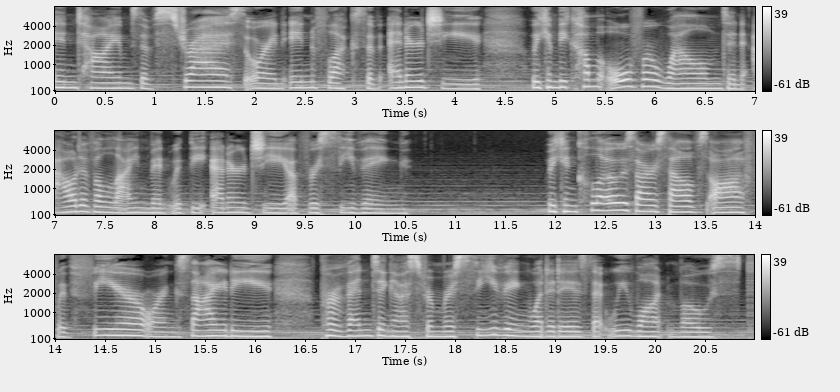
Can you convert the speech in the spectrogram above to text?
In times of stress or an influx of energy, we can become overwhelmed and out of alignment with the energy of receiving. We can close ourselves off with fear or anxiety, preventing us from receiving what it is that we want most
